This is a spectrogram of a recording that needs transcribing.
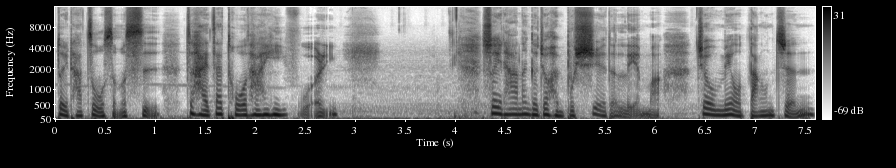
对他做什么事，这还在脱他衣服而已。所以他那个就很不屑的脸嘛，就没有当真。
